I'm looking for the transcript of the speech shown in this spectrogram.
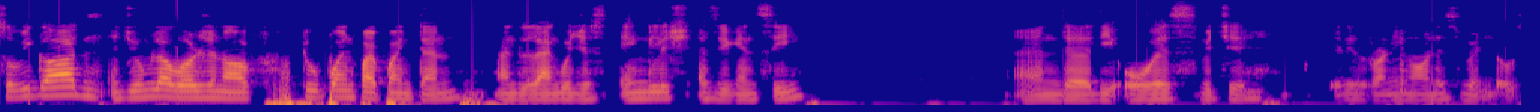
so we got a Joomla version of 2.5.10 and the language is English as you can see. And uh, the OS which it is running on is Windows.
